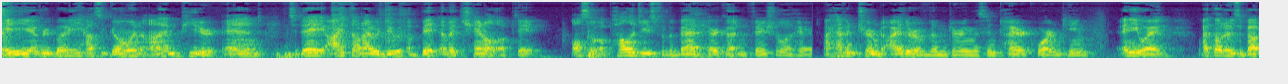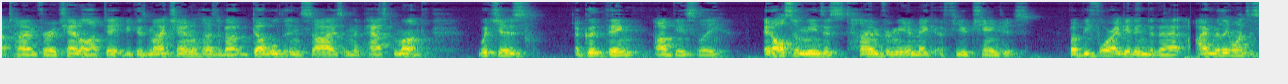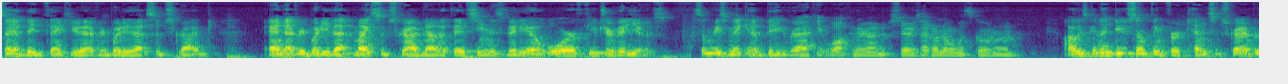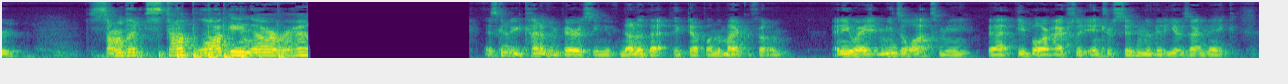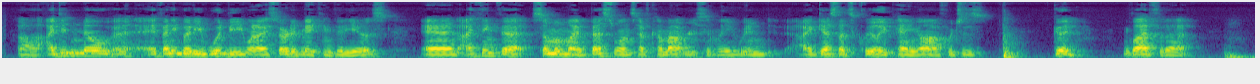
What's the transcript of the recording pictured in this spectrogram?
Hey everybody, how's it going? I'm Peter, and today I thought I would do a bit of a channel update. Also, apologies for the bad haircut and facial hair. I haven't trimmed either of them during this entire quarantine. Anyway, I thought it was about time for a channel update because my channel has about doubled in size in the past month, which is a good thing, obviously. It also means it's time for me to make a few changes. But before I get into that, I really want to say a big thank you to everybody that subscribed and everybody that might subscribe now that they've seen this video or future videos. Somebody's making a big racket walking around upstairs. I don't know what's going on. I was gonna do something for 10 subscribers. Somebody stop walking around. It's gonna be kind of embarrassing if none of that picked up on the microphone. Anyway, it means a lot to me that people are actually interested in the videos I make. Uh, I didn't know uh, if anybody would be when I started making videos, and I think that some of my best ones have come out recently, and I guess that's clearly paying off, which is good. I'm glad for that.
